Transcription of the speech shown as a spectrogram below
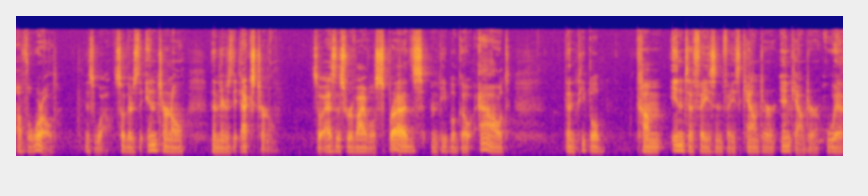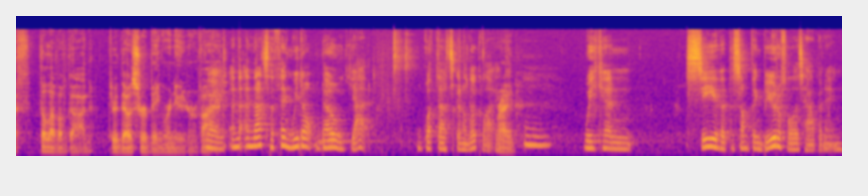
of the world as well. So there's the internal, then there's the external. So as this revival spreads and people go out, then people come into face and face counter encounter with the love of God through those who are being renewed and revived. Right. And and that's the thing. We don't know yet what that's going to look like. Right. Mm-hmm. We can see that the, something beautiful is happening.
